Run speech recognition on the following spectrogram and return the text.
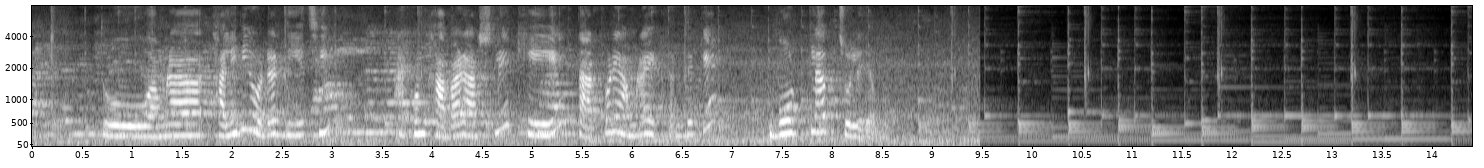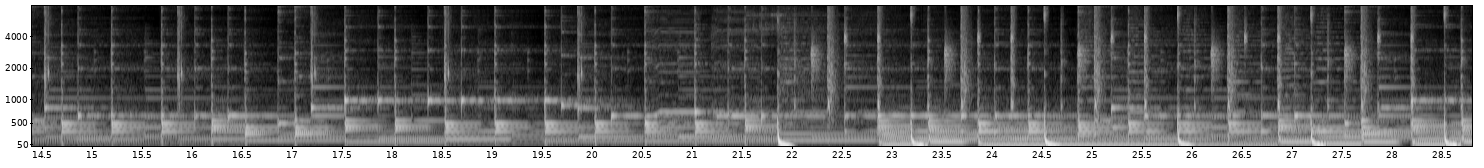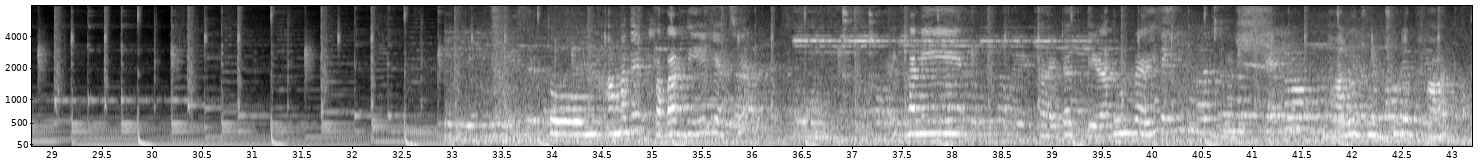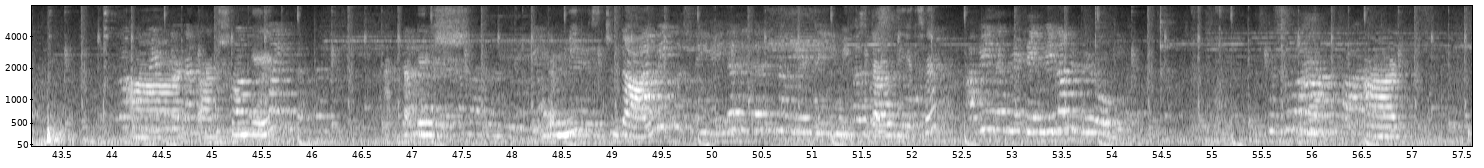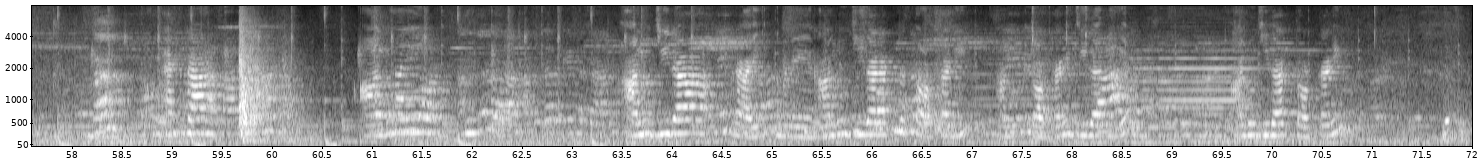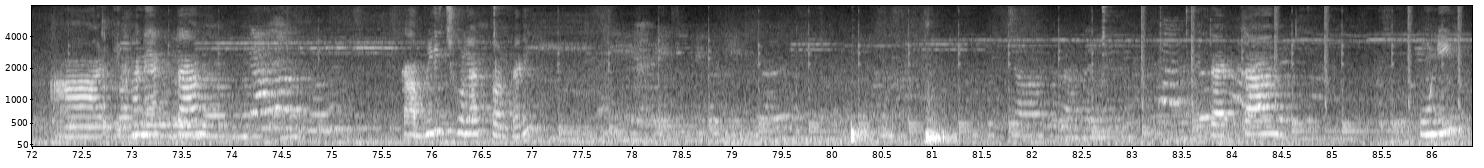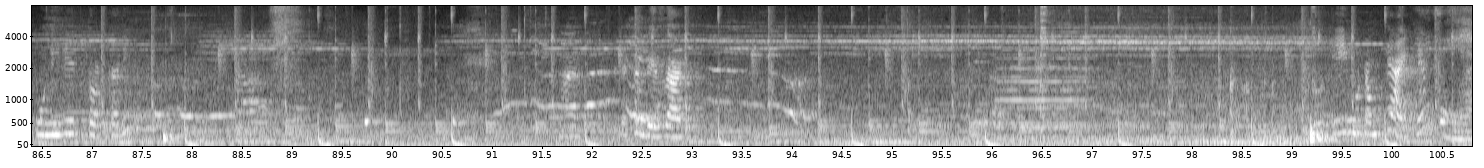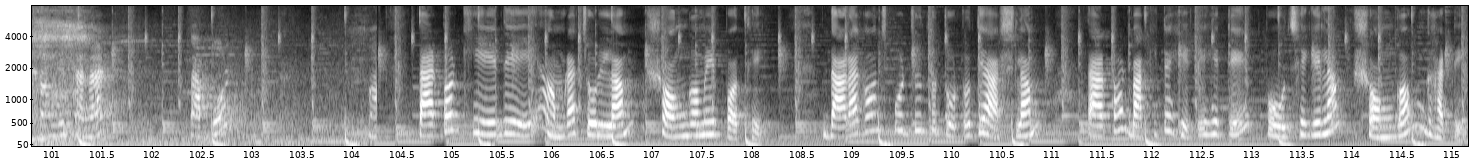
তো আমরা থালিরই অর্ডার দিয়েছি, এখন খাবার আসলে খেয়ে তারপরে আমরা এখান থেকে বোট ক্লাব চলে যাব। তো আমাদের খাবার দিয়ে গেছে। এখানে আহ, এটা দেরাদুন রাইস ভালো ঝুরঝুরে ভাত আর তার সঙ্গে একটা বেশ মিক্সড ডাল মিক্সড ডাল দিয়েছে। আর একটা আলু আলু জিরা ফ্রাই মানে আলু জিরার একটা তরকারি। আলুর তরকারি, জিরা দিয়ে। আলু, জিরার তরকারি। আর এখানে একটা কাবলি ছোলার তরকারি। এটা একটা পনির, পনিরের তরকারি। একটা ডেজার্ট। মোটামুটি আইটেম, সঙ্গে স্যালাড পাঁপড়। তারপর খেয়ে দিয়ে আমরা চললাম সঙ্গমের পথে। দারাগঞ্জ পর্যন্ত টোটোতে আসলাম, তারপর বাকিটা হেঁটে হেঁটে পৌঁছে গেলাম সঙ্গম ঘাটে।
